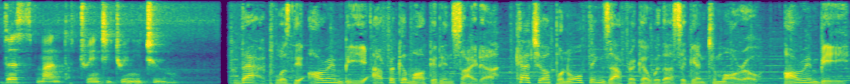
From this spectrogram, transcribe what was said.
this month, 2022. That was the RMB Africa Market Insider. Catch up on all things Africa with us again tomorrow. RMB,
